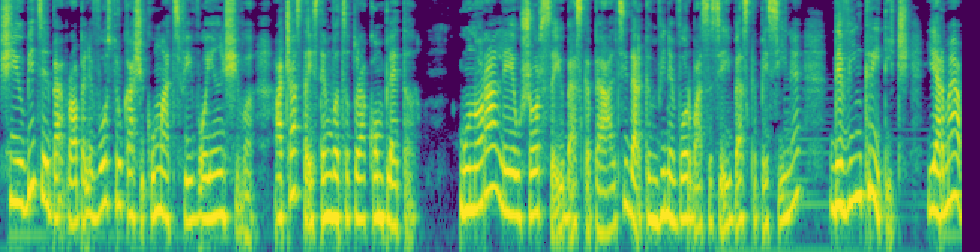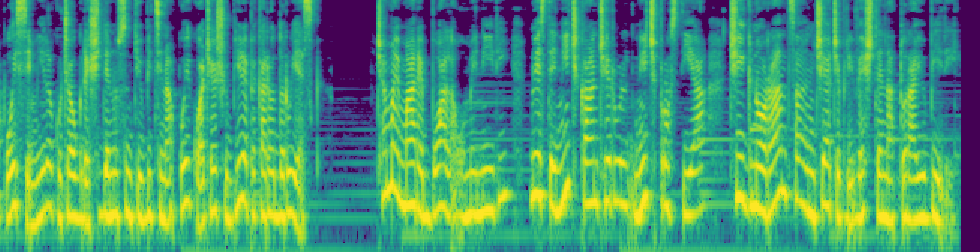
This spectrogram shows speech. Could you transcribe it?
și iubiți-l pe aproapele vostru ca și cum ați fi voi înșivă. Aceasta este învățătura completă. Unora le e ușor să iubească pe alții, dar când vine vorba să se iubească pe sine, devin critici, iar mai apoi se miră cu ce au greșit de nu sunt iubiți înapoi cu aceeași iubire pe care o dăruiesc. Cea mai mare boală a omenirii nu este nici cancerul, nici prostia, ci ignoranța în ceea ce privește natura iubirii.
